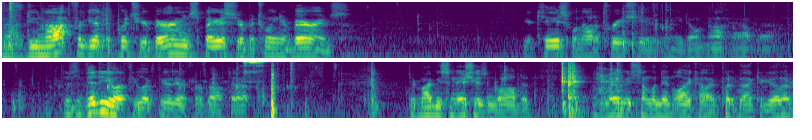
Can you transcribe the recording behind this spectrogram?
now, do not forget to put your bearing spacer between your bearings. Your case will not appreciate it when you don't not have that. There's a video if you look through there for about that. There might be some issues involved. That maybe someone didn't like how I put it back together.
